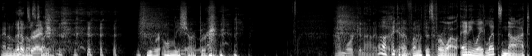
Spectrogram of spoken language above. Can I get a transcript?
I don't know That's what else right. to tell you. If you were only sharper. I'm working on it. Oh, I buddy. could I'm have fun with this for a while. Anyway, let's not.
